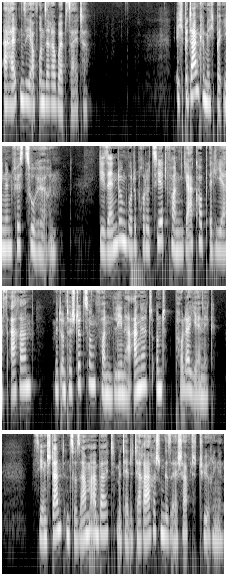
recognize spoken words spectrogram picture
erhalten Sie auf unserer Webseite. Ich bedanke mich bei Ihnen fürs Zuhören. Die Sendung wurde produziert von Jakob Elias Aran mit Unterstützung von Lena Angert und Paula Jänig. Sie entstand in Zusammenarbeit mit der Literarischen Gesellschaft Thüringen.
